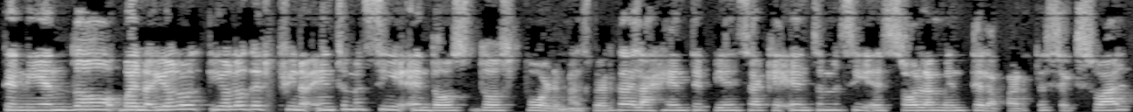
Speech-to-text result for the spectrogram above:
teniendo, bueno, yo lo, yo lo defino intimacy en dos, dos formas, ¿verdad? La gente piensa que intimacy es solamente la parte sexual,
